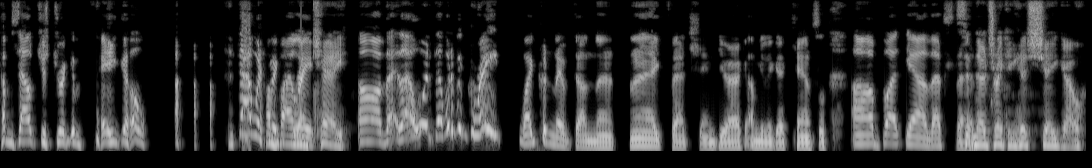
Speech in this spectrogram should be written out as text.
Comes out just drinking Faygo. that would have been Violent great. K. Oh, that that would that would have been great. Why couldn't they have done that? Ay, fat shame, Derek. I'm gonna get canceled. Uh, but yeah, that's that. Sitting there drinking his Shago.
